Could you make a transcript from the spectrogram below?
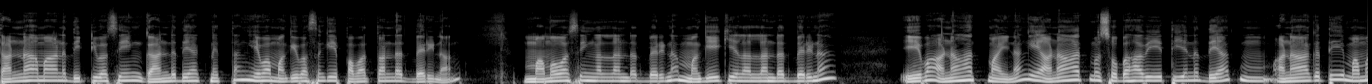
තණ්හාමාන දිට්ටි වශයෙන් ගන්න දෙයක් නැත්නම් ඒවා මගේ වසඟේ පවත්වන්නත් බැරි නම් මම වශයෙන් අල්ලන්නත් බැරි නම් මගේ කියලා අල්ලන්නත් බැරි නම් ඒවා අනාත්මයි නම් ඒ අනාත්ම ස්වභාවයේ තියෙන දෙයක් අනාගතේ මම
